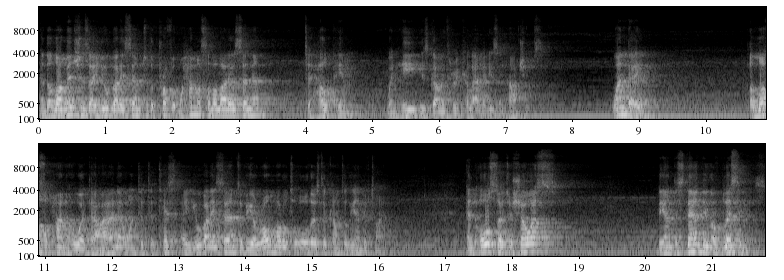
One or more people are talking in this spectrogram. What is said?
And Allah mentions Ayyub alayhi to the Prophet Muhammad sallallahu to help him when he is going through calamities and hardships. One day, Allah subhanahu wa ta'ala wanted to test Ayyub alayhi to be a role model to all those to come to the end of time and also to show us the understanding of blessings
